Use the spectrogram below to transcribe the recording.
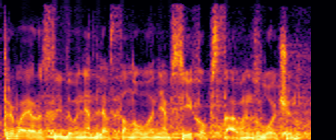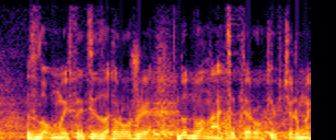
Триває розслідування для встановлення всіх обставин злочину. Зловмисниці загрожує до 12 років тюрми.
